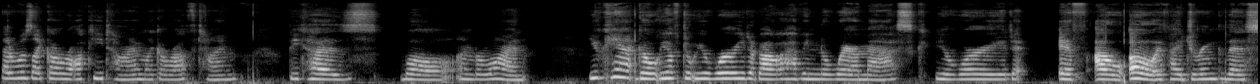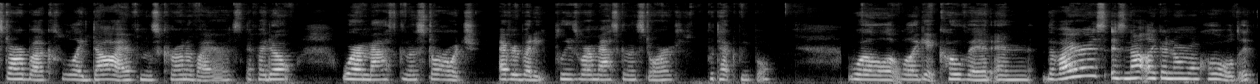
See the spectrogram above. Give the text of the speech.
that it was like a rocky time, like a rough time because well, number 1, you can't go you have to you're worried about having to wear a mask. You're worried if oh oh if I drink this Starbucks will I die from this coronavirus if I don't wear a mask in the store which everybody please wear a mask in the store to protect people. Will will I get COVID? And the virus is not like a normal cold. It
